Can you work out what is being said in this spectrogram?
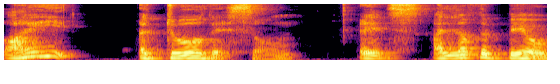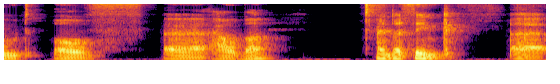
I adore this song. It's I love the build of uh, Alba, and I think uh,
